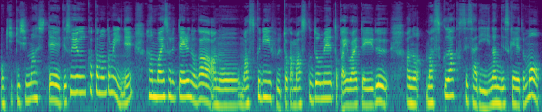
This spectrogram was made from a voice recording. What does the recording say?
お聞きしましてでそういう方のためにね販売されているのがあのマスクリーフとかマスク止めとか言われているあのマスクアクセサリーなんですけれども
